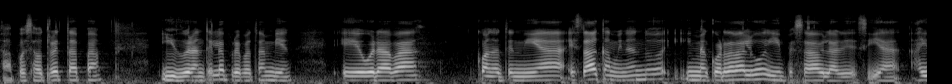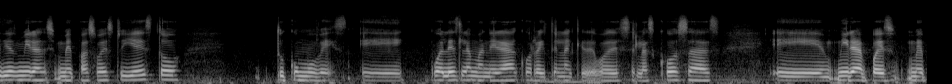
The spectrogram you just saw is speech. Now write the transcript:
a, pues a otra etapa y durante la prepa también, eh, oraba cuando tenía, estaba caminando y me acordaba algo y empezaba a hablar y decía, ay Dios, mira, me pasó esto y esto, ¿tú cómo ves? Eh, ¿Cuál es la manera correcta en la que debo de hacer las cosas? Eh, mira, pues me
